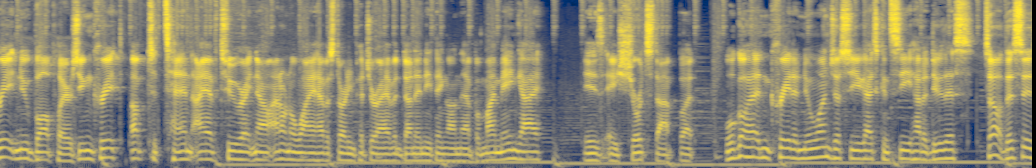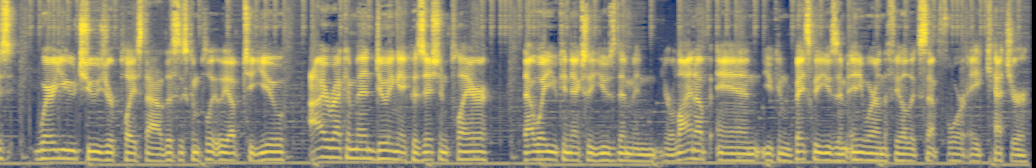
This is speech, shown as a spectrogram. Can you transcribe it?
create new ball players. You can create up to 10. I have two right now. I don't know why I have a starting pitcher. I haven't done anything on that, but my main guy is a shortstop, but we'll go ahead and create a new one just so you guys can see how to do this. So this is where you choose your play style. This is completely up to you. I recommend doing a position player. That way you can actually use them in your lineup and you can basically use them anywhere in the field except for a catcher.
